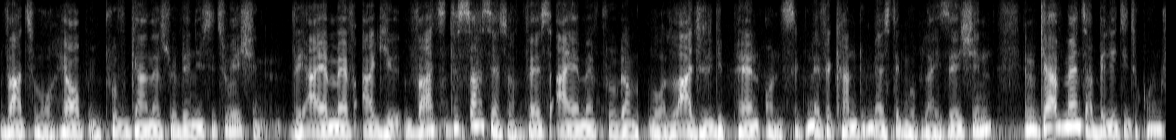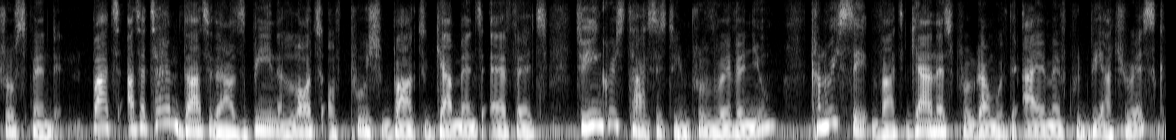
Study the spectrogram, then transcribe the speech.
that will help improve Ghana's revenue situation. The IMF argued that the success of this IMF program will largely depend on significant domestic mobilization and government's ability to control spending. But at a time that there has been a lot of pushback to government efforts to increase taxes to improve revenue, can we say that Ghana's program with the IMF could be at risk?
